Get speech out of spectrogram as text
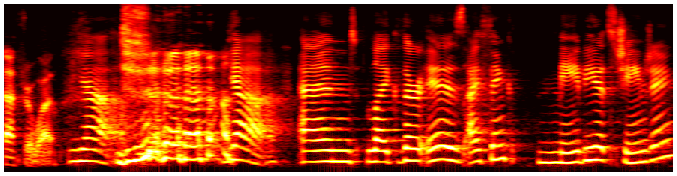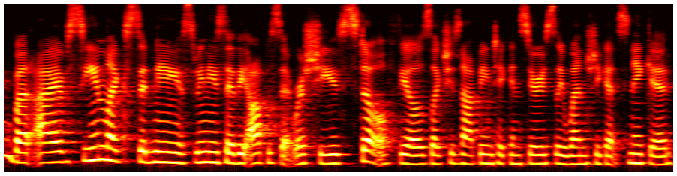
after a while. Yeah. yeah. And like there is, I think maybe it's changing, but I've seen like Sydney Sweeney say the opposite, where she still feels like she's not being taken seriously when she gets naked.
